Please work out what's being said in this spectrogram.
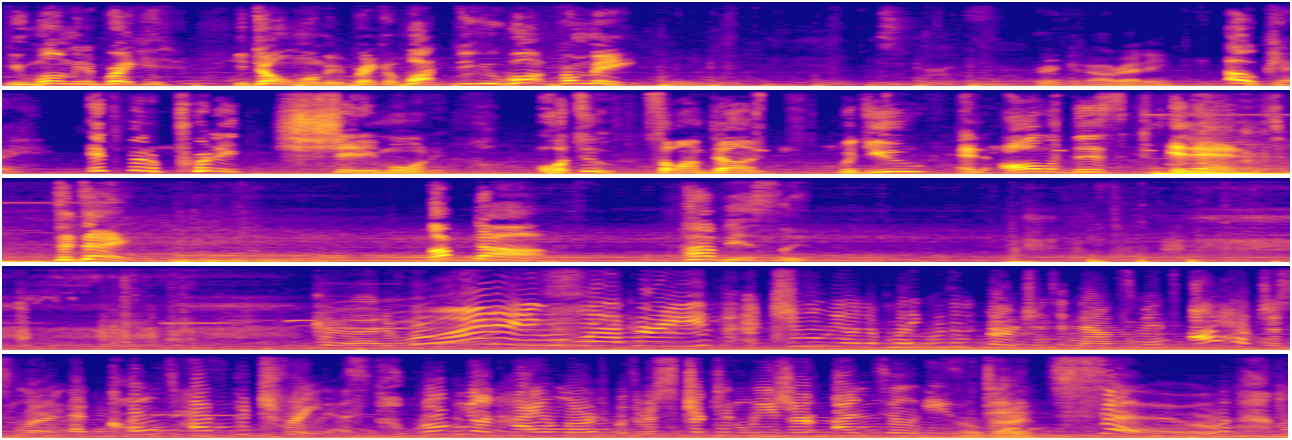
You want me to break it? You don't want me to break it. What do you want from me? Break it already. Okay, it's been a pretty shitty morning. Or two, so I'm done. With you and all of this, it ends. Today. Updaam. Obviously. Good morning, Black Reef. Julianna Blake with an urgent announcement. I just learned that Colt has betrayed us. We'll be on high alert with restricted leisure until he's Okay. dead. So,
